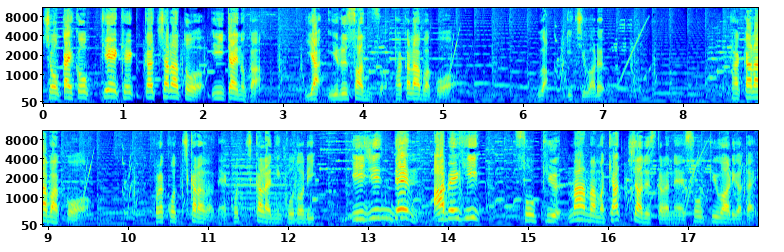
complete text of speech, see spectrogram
紹介 OK。結果、チャラと言いたいのか。いや、許さんぞ。宝箱。うわ1割る。宝箱。これこっちからだね。こっちから2個取り偉人伝阿部木送球まあまあまあキャッチャーですからね。送球はありがたい。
